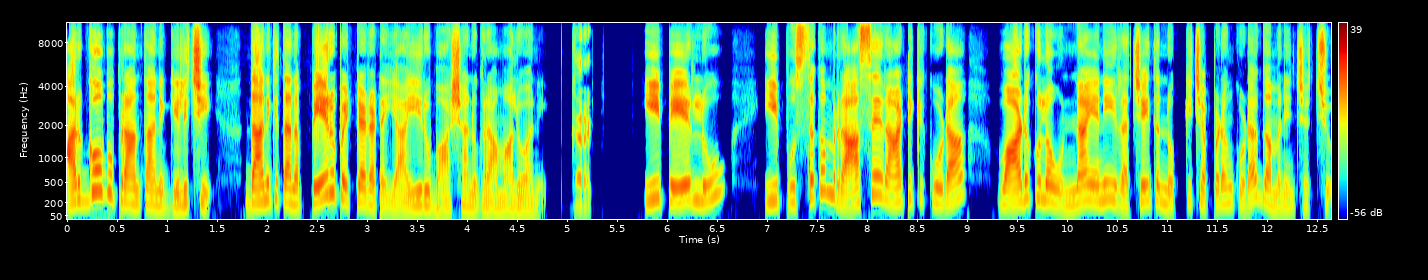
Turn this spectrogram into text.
అర్గోబు ప్రాంతాన్ని గెలిచి దానికి తన పేరు పెట్టాడట యాయీరు భాషాను గ్రామాలు అని. కరెక్ట్. ఈ పేర్లు ఈ పుస్తకం రాసే రాటికి కూడా వాడుకలో ఉన్నాయని రచయిత నొక్కి చెప్పడం కూడా గమనించొచ్చు.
